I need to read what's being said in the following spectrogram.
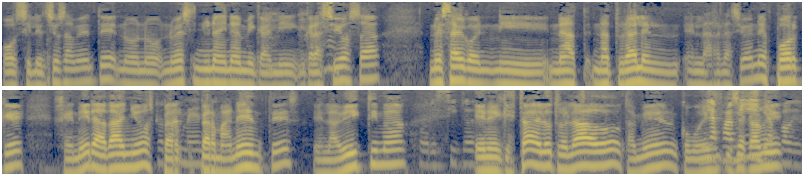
o silenciosamente no no no es ni una dinámica ni graciosa no es algo ni nat- natural en, en las relaciones porque genera daños per- permanentes en la víctima Pobrecito. en el que está del otro lado también como en la dice familia, porque-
